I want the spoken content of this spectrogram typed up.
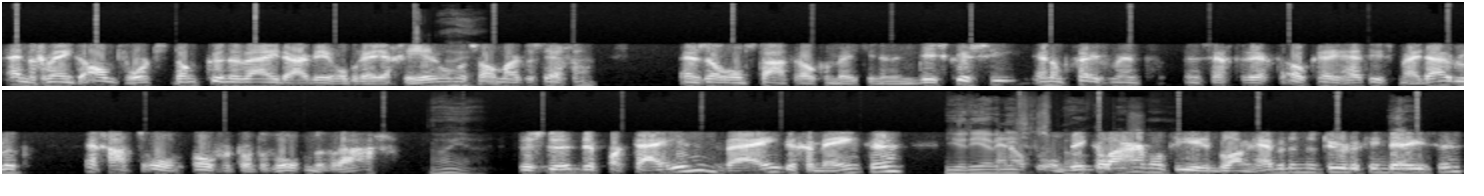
en de gemeente antwoordt, dan kunnen wij daar weer op reageren, om het zo maar te zeggen. En zo ontstaat er ook een beetje een discussie. En op een gegeven moment zegt de rechter: Oké, het is mij duidelijk. En gaat over tot de volgende vraag. Oh ja. Dus de, de partijen, wij, de gemeente en ook de ontwikkelaar, want die is belanghebbende natuurlijk in deze,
